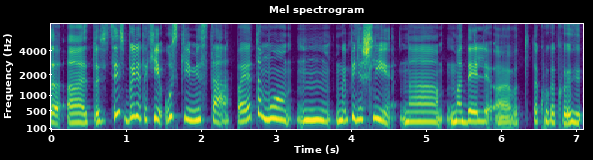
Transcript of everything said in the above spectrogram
а, то есть здесь были такие узкие места. Поэтому м, мы перешли на модель а, вот такую, какую,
